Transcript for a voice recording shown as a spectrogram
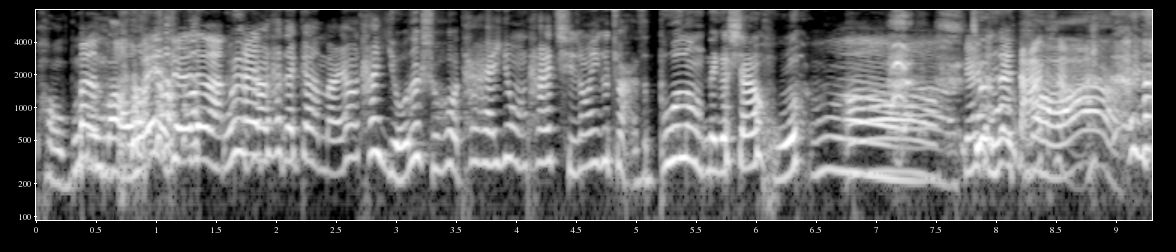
跑步吗？慢跑，我也觉得，我也不知道他在干嘛。然后他游的时候，他还用他其中一个爪子拨弄那个珊瑚，哦，就是在打卡，很像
